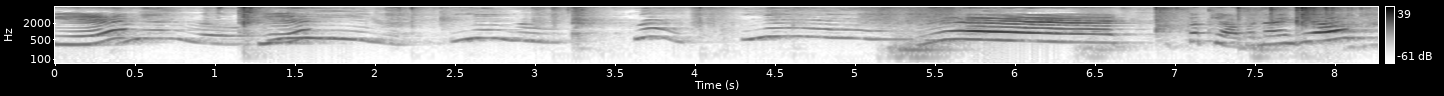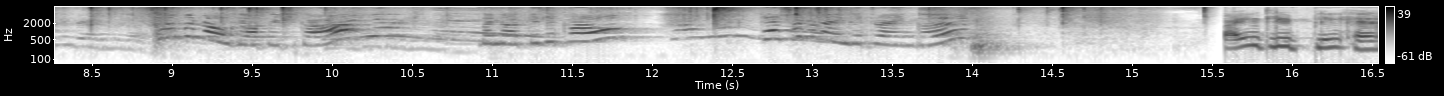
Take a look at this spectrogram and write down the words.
ये ये रेड इसका क्या बनाएँगे आप? क्या बनाओगे आप इसका? बना के दिखाओ। कैसे बनाएँगे ट्रायंगल चाइल्ड लीड प्ले है।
